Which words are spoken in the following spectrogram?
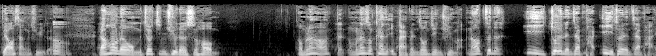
飙上去的。嗯。然后呢，我们就进去的时候，我们那好像等，我们那时候看是一百分钟进去嘛，然后真的一堆人在排，一堆人在排。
